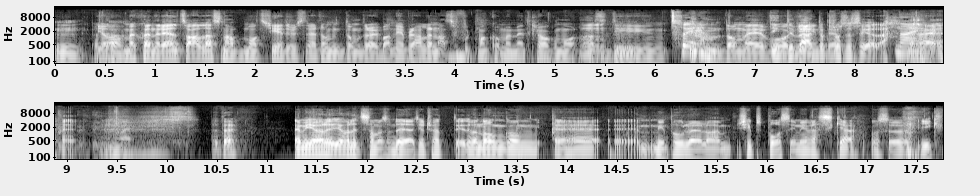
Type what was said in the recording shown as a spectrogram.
Mm. Ja, men generellt så alla snabbmatskedjor och sådär, de, de drar ju bara ner brallorna så fort man kommer med ett klagomål. Mm. Alltså, det, är- Så är det. de är, Det är inte värt att processera. Nej. Nej. Nej. Nej men jag, jag var lite samma som dig, att jag tror att det var någon gång eh, eh, min polare la en chipspåse i min väska och så gick,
